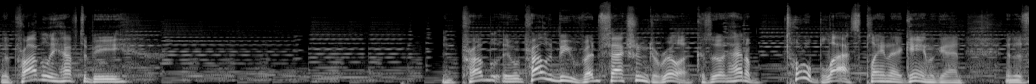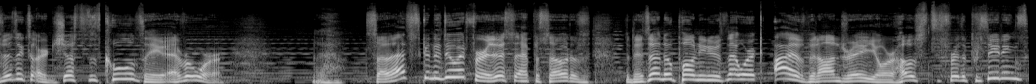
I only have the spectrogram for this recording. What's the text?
would probably have to be it probably it would probably be Red Faction Guerrilla, because it had a total blast playing that game again, and the physics are just as cool as they ever were. So that's gonna do it for this episode of the Nintendo Pony News Network. I have been Andre, your host for the proceedings.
